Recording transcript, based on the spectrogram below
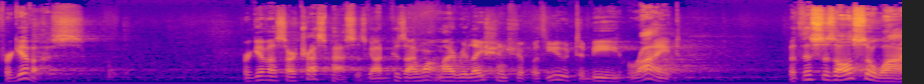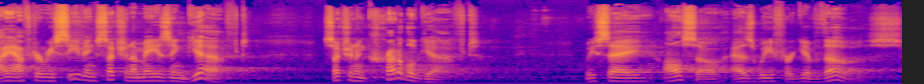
forgive us. Forgive us our trespasses, God, because I want my relationship with you to be right. But this is also why, after receiving such an amazing gift, such an incredible gift, we say also, as we forgive those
